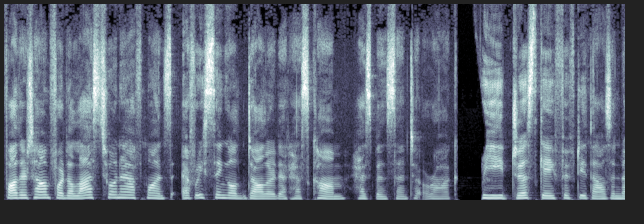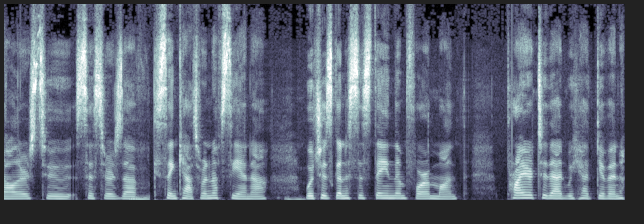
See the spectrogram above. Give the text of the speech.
Father Tom, for the last two and a half months, every single dollar that has come has been sent to Iraq. We just gave $50,000 to Sisters of mm-hmm. St. Catherine of Siena, mm-hmm. which is going to sustain them for a month. Prior to that, we had given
